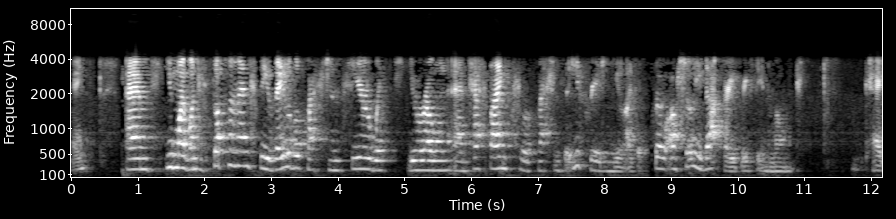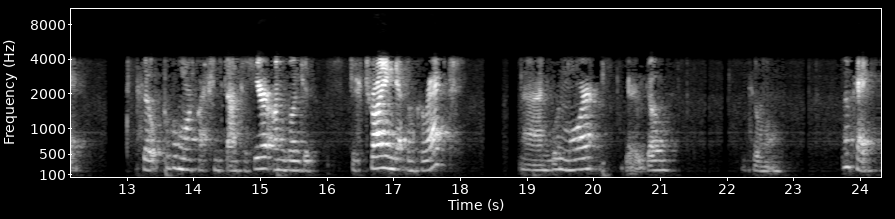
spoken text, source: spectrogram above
Okay. Um, you might want to supplement the available questions here with your own um, test banks or questions that you've created and Realize It. So I'll show you that very briefly in a moment. Okay, so a couple more questions to here. I'm going to just try and get them correct. And one more. There we go. So. Okay,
